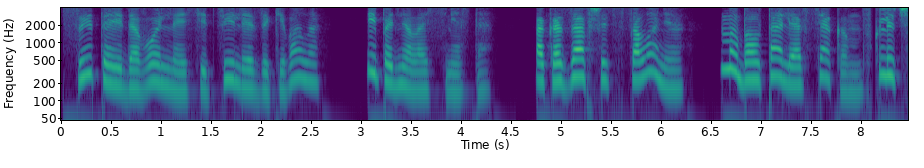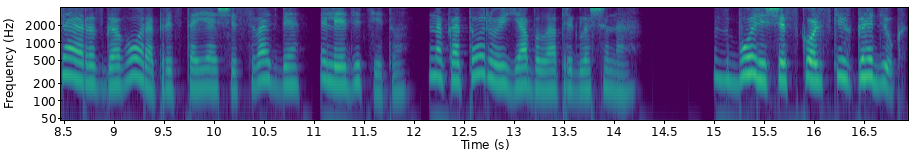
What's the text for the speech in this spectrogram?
Сытая и довольная Сицилия закивала и поднялась с места. Оказавшись в салоне, мы болтали о всяком, включая разговор о предстоящей свадьбе леди Титу, на которую я была приглашена. «Сборище скользких гадюк!»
